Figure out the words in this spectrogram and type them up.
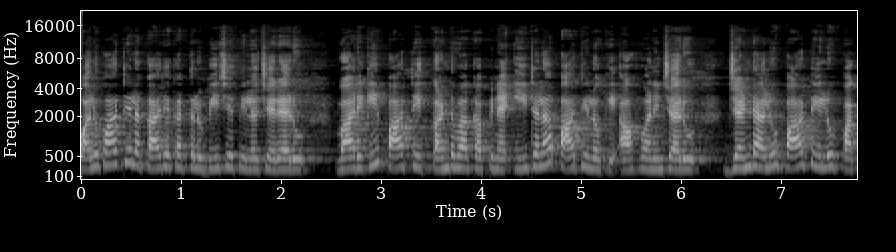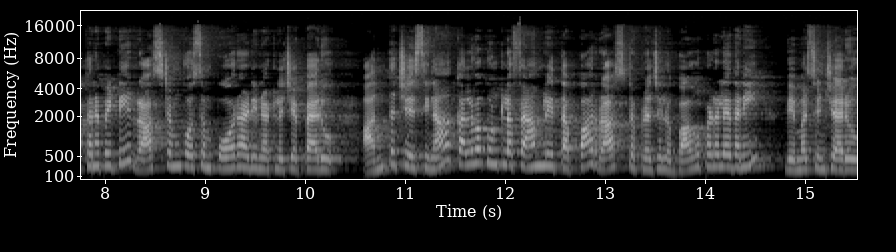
పలు పార్టీల కార్యకర్తలు బీజేపీలో చేరారు. వారికి పార్టీ కండువా కప్పిన ఈటల పార్టీలోకి ఆహ్వానించారు. జెండాలు పార్టీలు పక్కన పెట్టి రాష్ట్రం కోసం పోరాడినట్లు చెప్పారు. అంత చేసినా కల్వకుంట్ల ఫ్యామిలీ తప్ప రాష్ట్ర ప్రజలు బాగుపడలేదని విమర్శించారు.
